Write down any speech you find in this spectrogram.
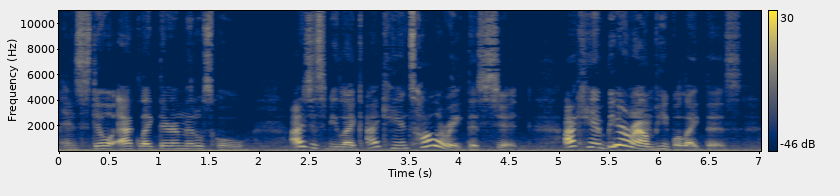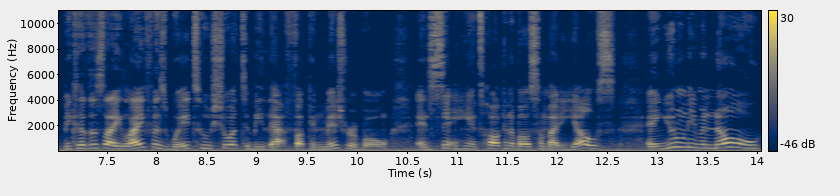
and still act like they're in middle school, I just be like, I can't tolerate this shit. I can't be around people like this because it's like life is way too short to be that fucking miserable and sitting here talking about somebody else and you don't even know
